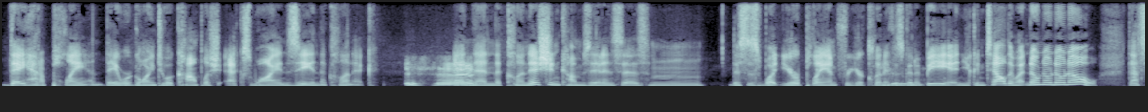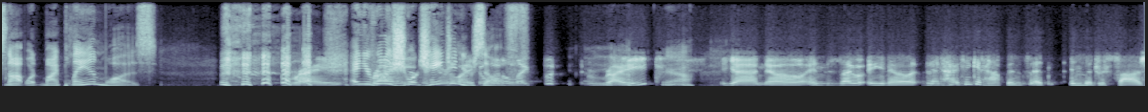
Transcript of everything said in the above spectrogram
they had a plan. They were going to accomplish X, Y, and Z in the clinic. Mhm. And then the clinician comes in and says, hmm, this is what your plan for your clinic is going to be. And you can tell they went, no, no, no, no. That's not what my plan was. right. And you're really right. shortchanging And you're, like, yourself. little, like, right. Yeah. Yeah, no, and so you know that I think it happens at, in the dressage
